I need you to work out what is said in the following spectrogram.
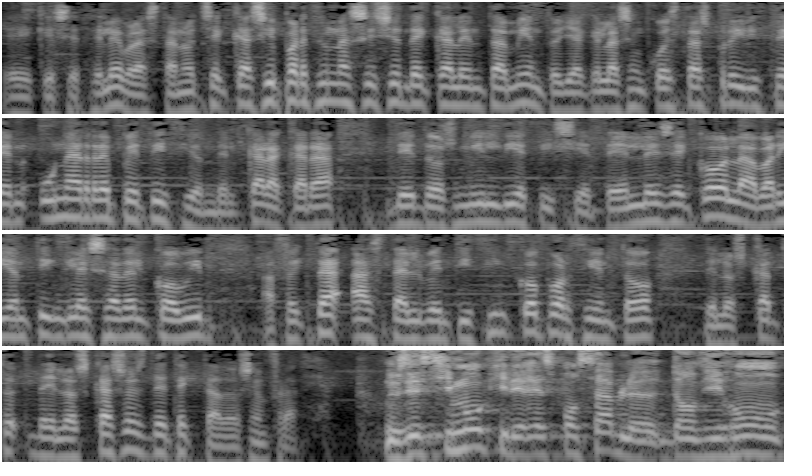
eh, que se celebra esta noche, casi parece una sesión de calentamiento, ya que las encuestas predicen una repetición del cara a cara de 2017. En Les Echos, la variante inglesa del COVID afecta hasta el 25% de los, de los casos detectados en Francia. Nous estimons qu'il est responsable d'environ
